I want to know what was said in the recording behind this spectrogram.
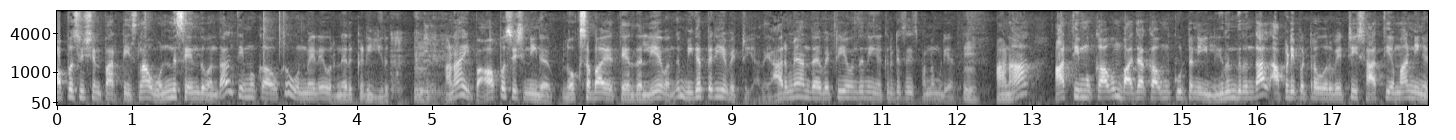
ஆப்போசிஷன் பார்ட்டிஸ்லாம் ஒன்று சேர்ந்து வந்தால் திமுகவுக்கு உண்மையிலே ஒரு நெருக்கடி இருக்கும். ஆனால் இப்போ ஆப்போசிஷன் நீங்கள் லோக்சபா தேர்தல்லையே வந்து மிகப்பெரிய வெற்றி. அதை யாருமே அந்த வெற்றியை வந்து நீங்கள் கிரிட்டிசைஸ் பண்ண முடியாது. ஆனால் அதிமுகவும் பாஜகவும் கூட்டணியில் இருந்திருந்தால் அப்படிப்பட்ட ஒரு வெற்றி சாத்தியமான்னு நீங்க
